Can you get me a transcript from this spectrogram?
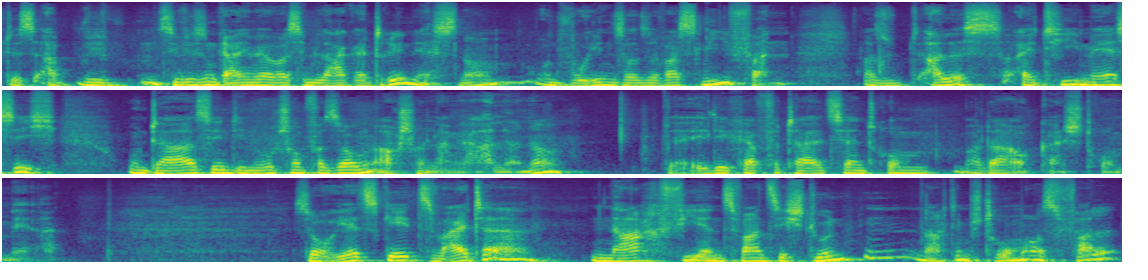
Das ab, sie wissen gar nicht mehr, was im Lager drin ist ne? und wohin soll sie was liefern. Also alles IT-mäßig und da sind die Notstromversorgungen auch schon lange alle. Ne? Der Edeka-Verteilzentrum war da auch kein Strom mehr. So, jetzt geht es weiter nach 24 Stunden nach dem Stromausfall.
